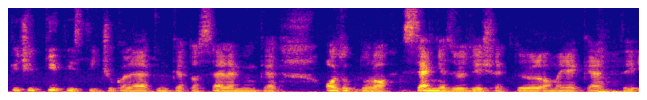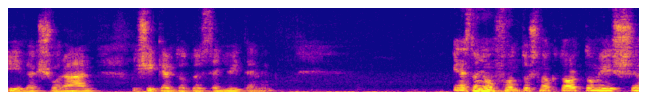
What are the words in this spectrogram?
kicsit kitisztítsuk a lelkünket, a szellemünket azoktól a szennyeződésektől, amelyeket évek során sikerült ott összegyűjtenünk. Én ezt nagyon fontosnak tartom, és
